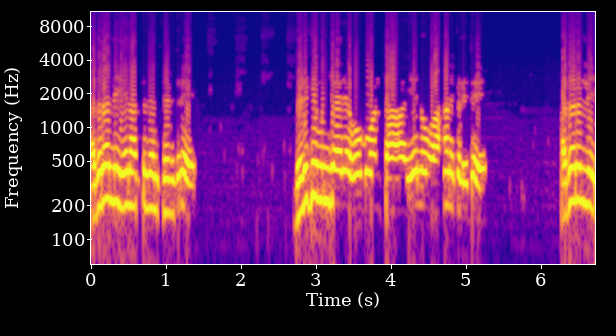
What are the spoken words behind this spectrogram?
ಅದರಲ್ಲಿ ಏನಾಗ್ತದೆ ಅಂತ ಹೇಳಿದ್ರೆ, ಬೆಳಿಗ್ಗೆ ಮುಂಜಾನೆ ಹೋಗುವಂತಹ ಏನು ವಾಹನಗಳಿದೆ, ಅದರಲ್ಲಿ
